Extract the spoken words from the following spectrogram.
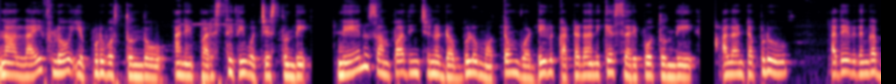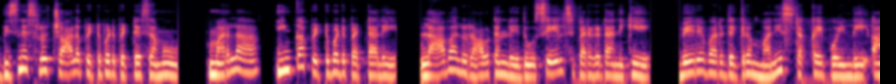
నా లైఫ్లో ఎప్పుడు వస్తుందో అనే పరిస్థితి వచ్చేస్తుంది. నేను సంపాదించిన డబ్బులు మొత్తం వడ్డీలు కట్టడానికే సరిపోతుంది. అలాంటప్పుడు అదేవిధంగా బిజినెస్లో చాలా పెట్టుబడి పెట్టేశాము. మరలా ఇంకా పెట్టుబడి పెట్టాలి. లాభాలు రావటం లేదు. సేల్స్ పెరగటానికి వేరే వారి దగ్గర మనీ స్టక్ అయిపోయింది. ఆ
